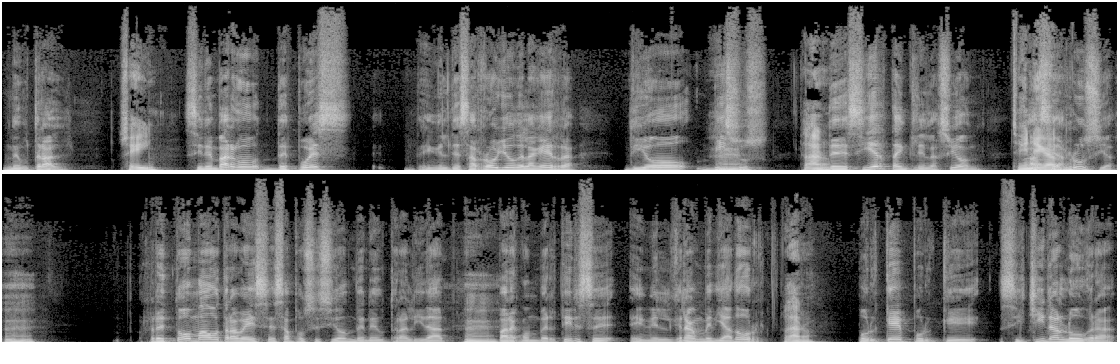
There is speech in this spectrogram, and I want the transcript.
neutral. Sí, Sin embargo, después, en el desarrollo de la guerra, dio claro. de cierta inclinación Sí, hacia innegable. Rusia. Retoma otra vez esa posición de neutralidad para convertirse en el gran mediador. Claro. ¿Por qué? Porque si China logra,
